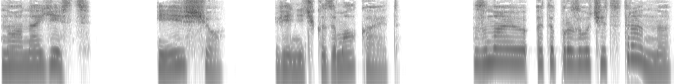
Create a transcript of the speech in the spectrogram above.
но она есть. И еще. Венечка замолкает. Знаю, это прозвучит странно,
